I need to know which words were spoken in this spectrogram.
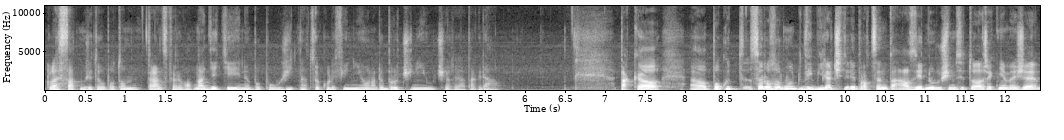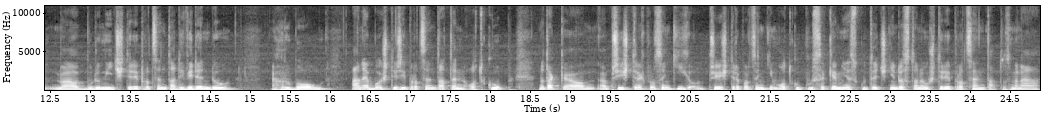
klesat. Můžete ho potom transferovat na děti nebo použít na cokoliv jiného, na dobročinný účely a tak dále. Tak pokud se rozhodnu vybírat 4% a zjednoduším si to a řekněme, že budu mít 4% dividendu hrubou, anebo 4% ten odkup, no tak eh, při 4%, při 4% odkupu se ke mně skutečně dostanou 4%. To znamená,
